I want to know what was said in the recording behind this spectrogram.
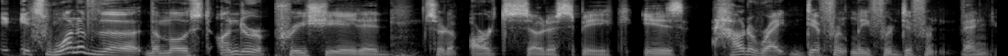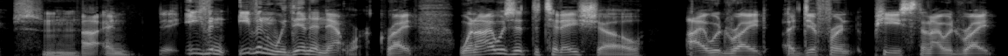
it's one of the the most underappreciated sort of arts, so to speak, is how to write differently for different venues, mm-hmm. uh, and even even within a network. Right? When I was at the Today Show, I would write a different piece than I would write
